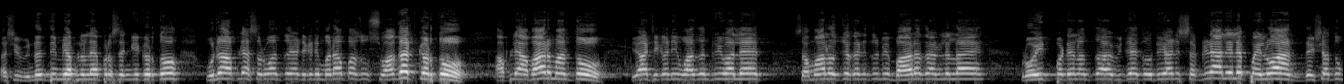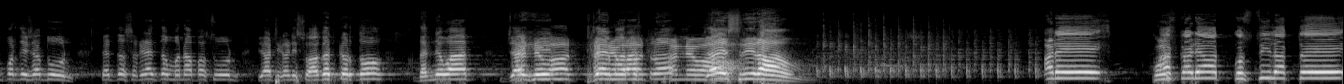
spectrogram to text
अशी विनंती मी आपल्याला या प्रसंगी करतो. पुन्हा आपल्या सर्वांचं या ठिकाणी मनापासून स्वागत करतो. आपले आभार मानतो. या ठिकाणी वाजंत्रीवाले आहेत. समालोचकांनी तुम्ही भारत आणलेला आहे. रोहित पटेलांचा विजय चौधरी आणि सगळे आलेले पैलवान देशातून परदेशातून. त्यांचं सगळ्यांचं मनापासून या ठिकाणी स्वागत करतो. धन्यवाद. जय हिंद जय महाराष्ट्र. जय श्रीराम। कुस- आखाड्यात कुस्ती लागते.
